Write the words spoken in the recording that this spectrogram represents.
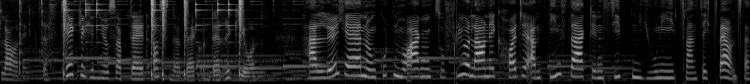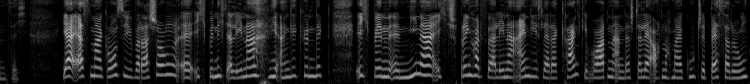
Launig, das tägliche News Update aus Nürnberg und der Region. Hallöchen und guten Morgen zu Früh und Launig heute am Dienstag, den 7. Juni 2022. Ja, erstmal große Überraschung. Äh, ich bin nicht Alena, wie angekündigt. Ich bin äh, Nina. Ich springe heute für Alena ein. Die ist leider krank geworden. An der Stelle auch nochmal gute Besserung.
